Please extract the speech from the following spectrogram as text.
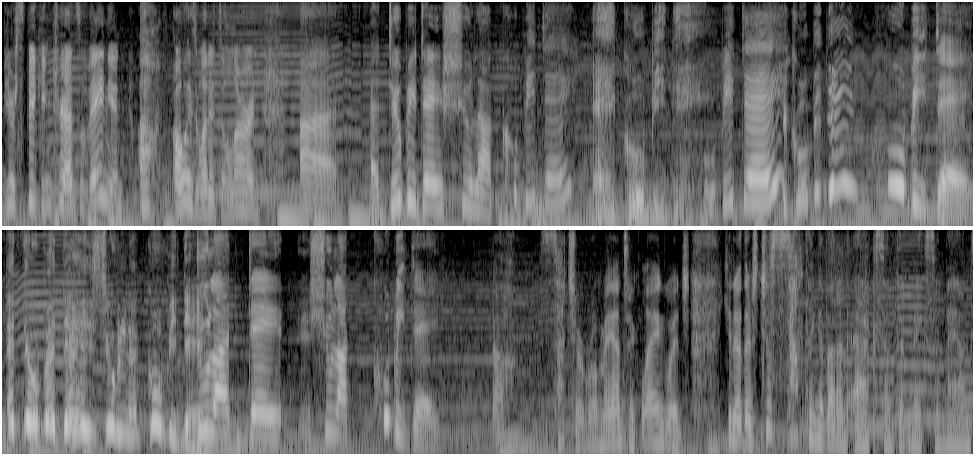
you're speaking Transylvanian. Oh, always wanted to learn. Uh, a dubide shula kubide? Eh, kubide. Kubide? Kubide? Kubide. Eh, dubide shula kubide. Dula de shula kubide. Oh, such a romantic language. You know, there's just something about an accent that makes a man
